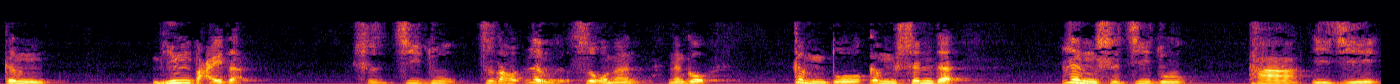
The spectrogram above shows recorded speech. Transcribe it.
更明白的，使基督知道认，使我们能够更多、更深的认识基督，他以及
